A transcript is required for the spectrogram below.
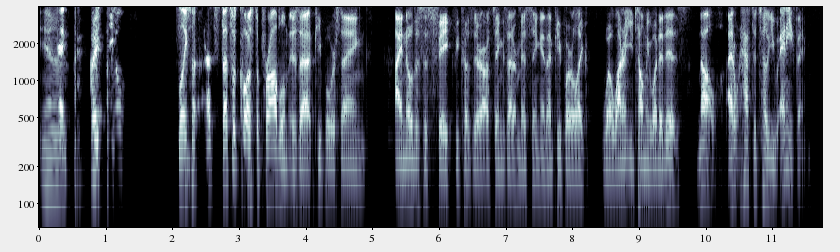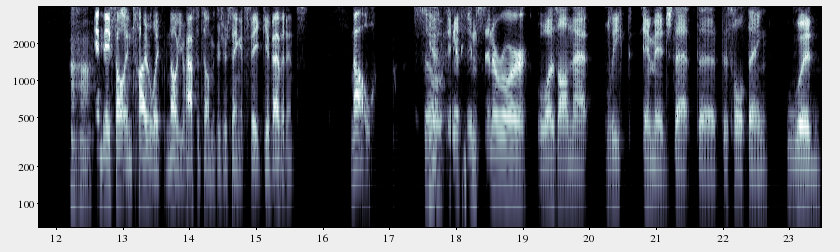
yeah. And I, I, I, don't like So- that's that's what caused the problem is that people were saying, I know this is fake because there are things that are missing, and then people are like, Well, why don't you tell me what it is? No, I don't have to tell you anything. uh-huh. And they felt entitled, like, no, you have to tell me because you're saying it's fake. Give evidence. No. So if Incineroar was on that leaked image that the this whole thing would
